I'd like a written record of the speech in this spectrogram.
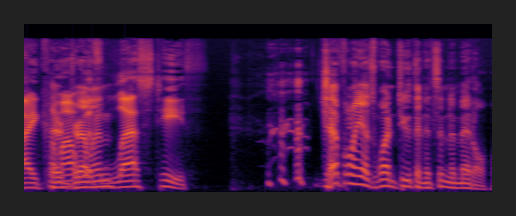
I come They're out drilling? with less teeth. Jeff only has one tooth and it's in the middle.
